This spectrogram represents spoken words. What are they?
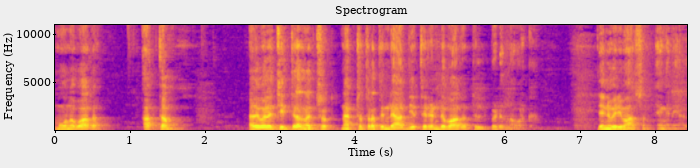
മൂന്ന് പാദം അത്തം അതുപോലെ ചിത്ര നക്ഷ നക്ഷത്രത്തിന്റെ ആദ്യത്തെ രണ്ട് പാദത്തിൽ പെടുന്നവർക്ക്. ജനുവരി മാസം എങ്ങനെയാകും?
